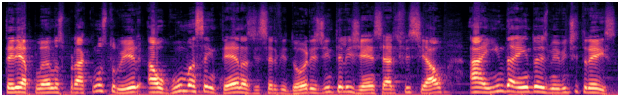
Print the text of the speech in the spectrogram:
teria planos para construir algumas centenas de servidores de inteligência artificial ainda em 2023,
